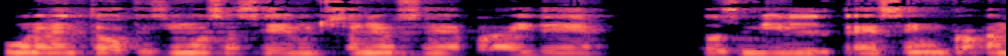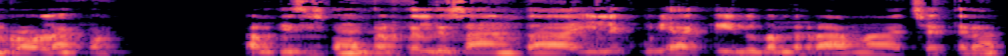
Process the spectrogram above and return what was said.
Hubo un evento que hicimos hace muchos años, eh, por ahí de 2013, en Rock and Roll, con artistas como Cartel de Santa, Ile Curiaki, Luz Valderrama, etcétera.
